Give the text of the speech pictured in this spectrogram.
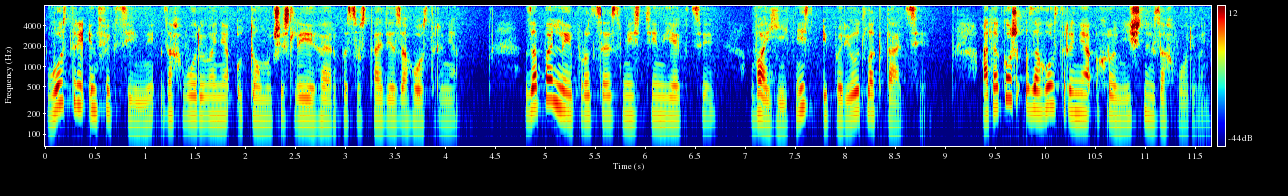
гострі інфекційні захворювання, у тому числі і герпес у стадії загострення, запальний процес в місті ін'єкції, вагітність і період лактації, а також загострення хронічних захворювань,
